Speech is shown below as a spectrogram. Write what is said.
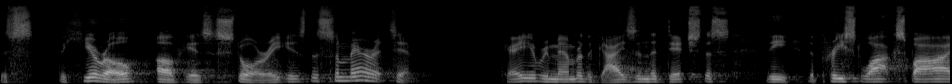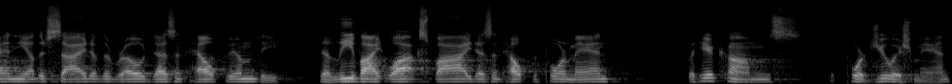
this, the hero of his story, is the Samaritan. Okay, you remember the guys in the ditch, the, the, the priest walks by on the other side of the road, doesn't help him. The, the Levite walks by, doesn't help the poor man. But here comes the poor Jewish man,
